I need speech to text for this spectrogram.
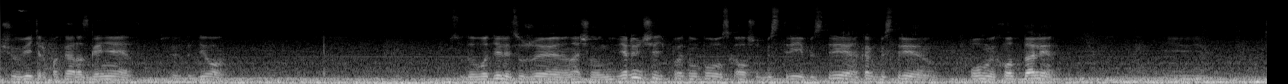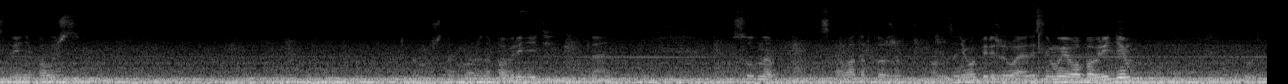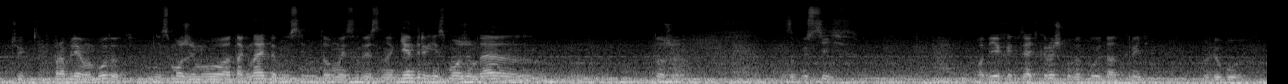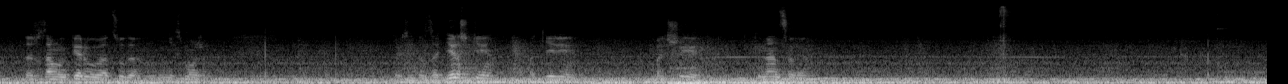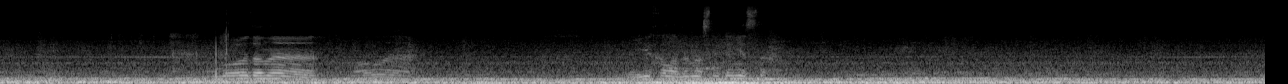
Еще ветер пока разгоняет все это дело. Судовладелец уже начал нервничать по этому поводу, сказал, что быстрее, быстрее. А как быстрее? Полный ход дали, и быстрее не получится. Потому что можно повредить. Судно, экскаватор тоже, он за него переживает. Если мы его повредим, какие-то проблемы будут, не сможем его отогнать, допустим, то мы, соответственно, гендрик не сможем, да, тоже запустить, подъехать, взять крышку какую-то, открыть, любую, даже самую первую отсюда не сможем. То есть это задержки, потери большие, финансовые. Вот она, волна. Доехала до нас наконец-то.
